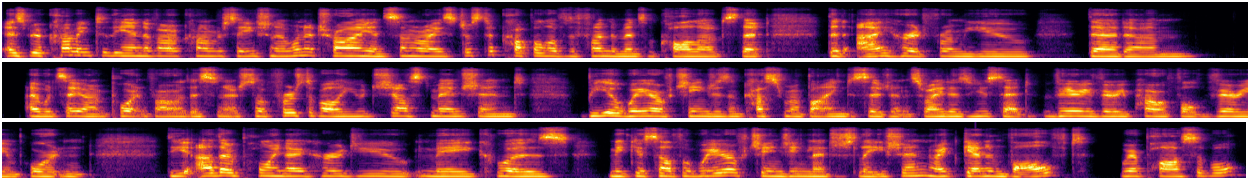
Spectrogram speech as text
as we're coming to the end of our conversation, I want to try and summarize just a couple of the fundamental callouts that that I heard from you that um, I would say are important for our listeners. So first of all, you just mentioned be aware of changes in customer buying decisions, right? As you said, very, very powerful, very important. The other point I heard you make was make yourself aware of changing legislation, right? Get involved where possible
